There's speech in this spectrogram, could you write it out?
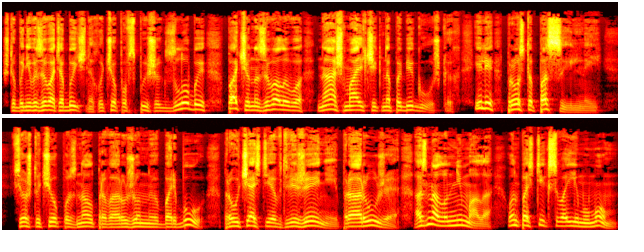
чтобы не вызывать обычных у Чопа вспышек злобы, Пачо называл его «наш мальчик на побегушках» или просто «посыльный». Все, что Чопо знал про вооруженную борьбу, про участие в движении, про оружие, а знал он немало, он постиг своим умом,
